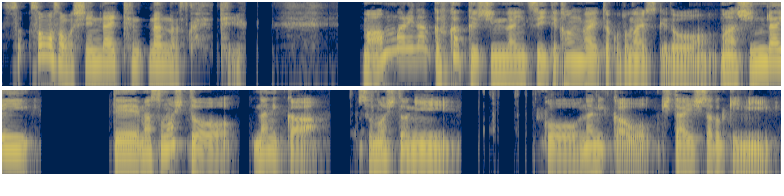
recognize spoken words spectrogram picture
そ、そもそも信頼って何なんですかねっていう。まあ、あんまりなんか深く信頼について考えたことないですけど、まあ、信頼って、まあ、その人、何か、その人に、こう、何かを期待したときに、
